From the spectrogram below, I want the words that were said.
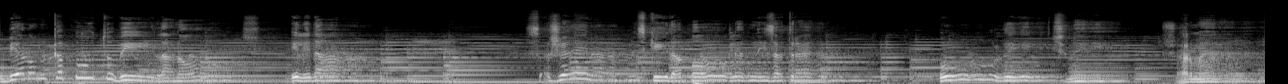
U bijelom kaputu bila noć ili dan. Sa žena ne skida pogled ni za tren. Ulični šarmer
